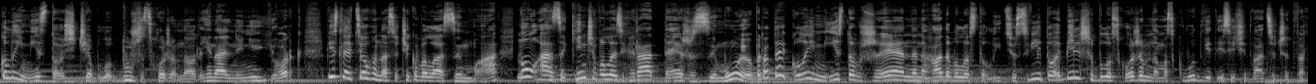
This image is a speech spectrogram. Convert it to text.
коли місто ще було дуже схожим на оригінальний Нью-Йорк. Після цього нас очікувала зима. Ну а закінчувалась гра теж зимою. Проте, коли місто вже не нагадувало столицю світу, а більше було схожим на Москву 2024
